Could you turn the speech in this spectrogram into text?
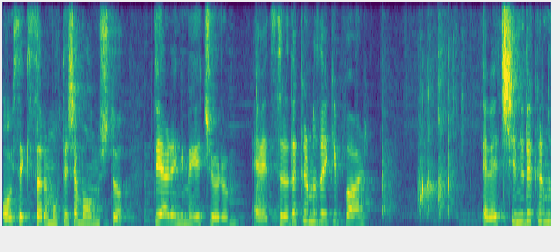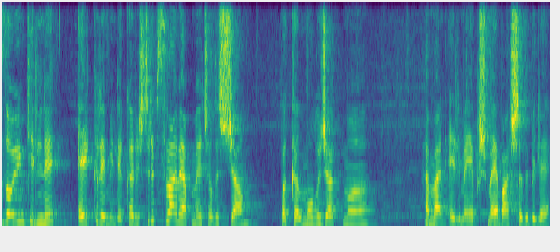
Oysa ki sarı muhteşem olmuştu. Diğer rengime geçiyorum. Evet sırada kırmızı ekip var. Evet şimdi de kırmızı oyun kilini el kremiyle karıştırıp slime yapmaya çalışacağım. Bakalım olacak mı? Hemen elime yapışmaya başladı bile.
